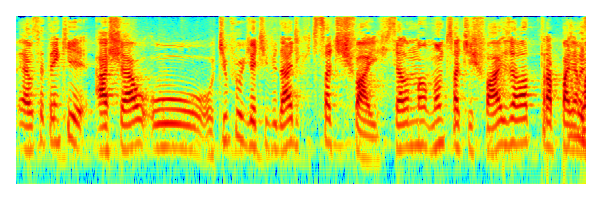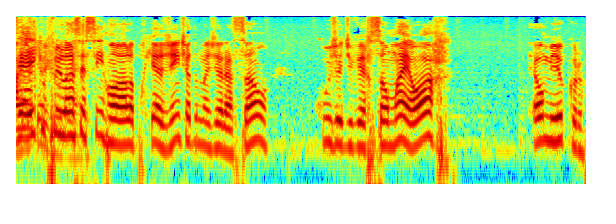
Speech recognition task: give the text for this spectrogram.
é, você tem que achar o, o, tipo de atividade que te satisfaz. Se ela não, não te satisfaz, ela atrapalha não, mas mais. Mas é aí que o freelancer se enrola, porque a gente é de uma geração cuja diversão maior é o micro.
